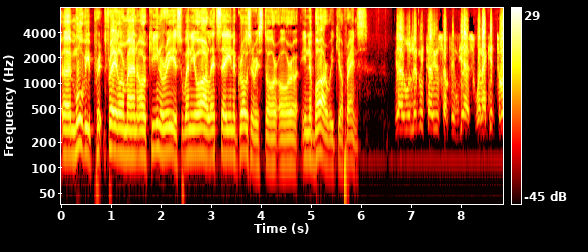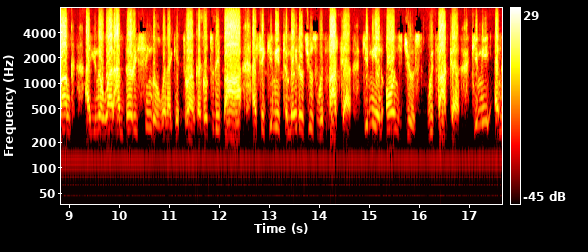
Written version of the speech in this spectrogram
uh, movie trailer man or Keanu Reeves when you are, let's say, in a grocery store or in a bar with your friends? Yeah, well, let me tell you something. Yes, when I get drunk, I, you know what? I'm very single when I get drunk. I go to the bar. I say, give me a tomato juice with vodka. Give me an orange juice with vodka. Give me an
